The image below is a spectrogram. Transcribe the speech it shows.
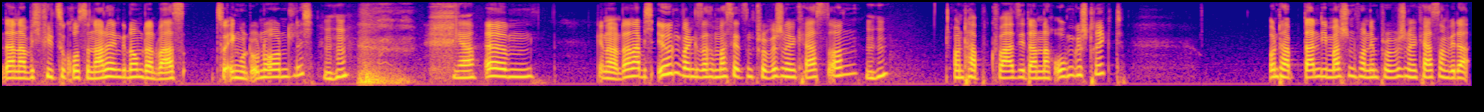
Dann habe ich viel zu große Nadeln genommen, dann war es zu eng und unordentlich. Mhm. Ja. Ähm, genau, dann habe ich irgendwann gesagt, machst jetzt ein Provisional Cast On Mhm. und habe quasi dann nach oben gestrickt und habe dann die Maschen von dem Provisional Cast On wieder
